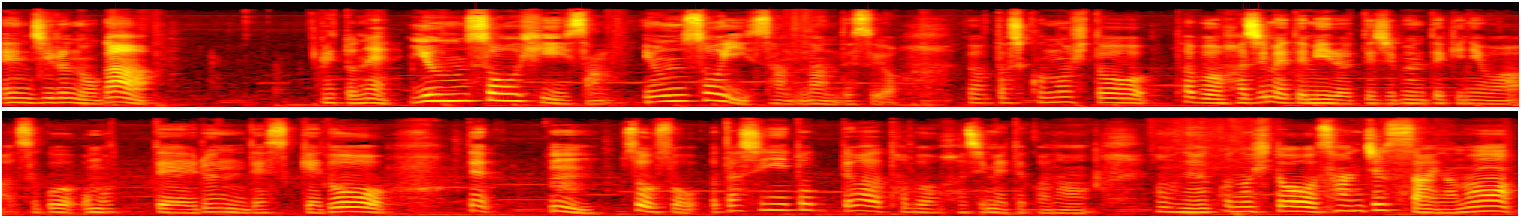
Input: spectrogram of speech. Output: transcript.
演じるのがえっとねユン・ソヒーさん。ユン・ソイさんなんですよ。私この人多分初めて見るって自分的にはすごい思ってるんですけどでうんそうそう。私にとっては多分初めてかな。もねこの人30歳なの。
